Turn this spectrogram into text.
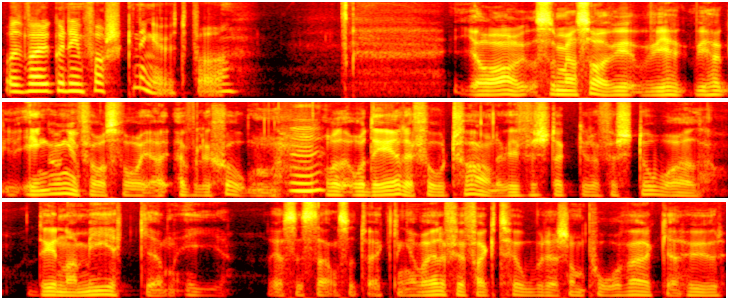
Och vad går din forskning ut på? Ja, som jag sa, vi, vi, vi har, ingången för oss var evolution. Mm. Och, och, det är det fortfarande. Vi försöker förstå dynamiken i resistensutvecklingen? Vad är det för faktorer som påverkar hur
